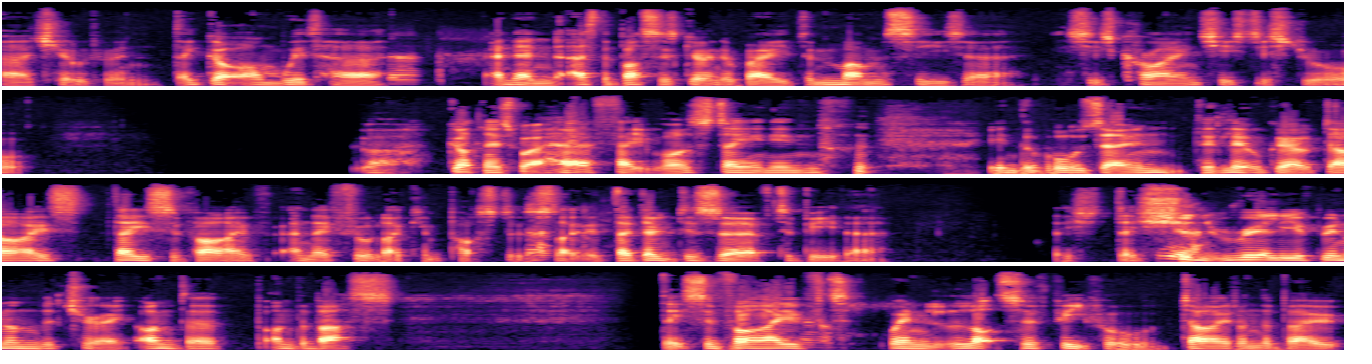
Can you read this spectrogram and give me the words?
uh, children. They got on with her. Yeah. And then as the bus is going away, the mum sees her. She's crying. She's distraught. Oh, God knows what her fate was, staying in in the war zone. The little girl dies. They survive, and they feel like imposters. Yeah. Like they don't deserve to be there. They they shouldn't really have been on the train on the on the bus. They survived when lots of people died on the boat,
